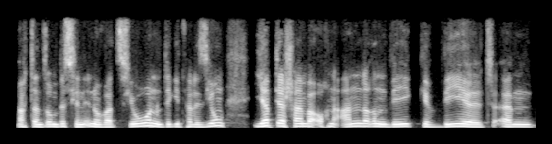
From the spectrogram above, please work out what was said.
macht dann so ein bisschen Innovation und Digitalisierung. Ihr habt ja scheinbar auch einen anderen Weg gewählt. Ähm,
